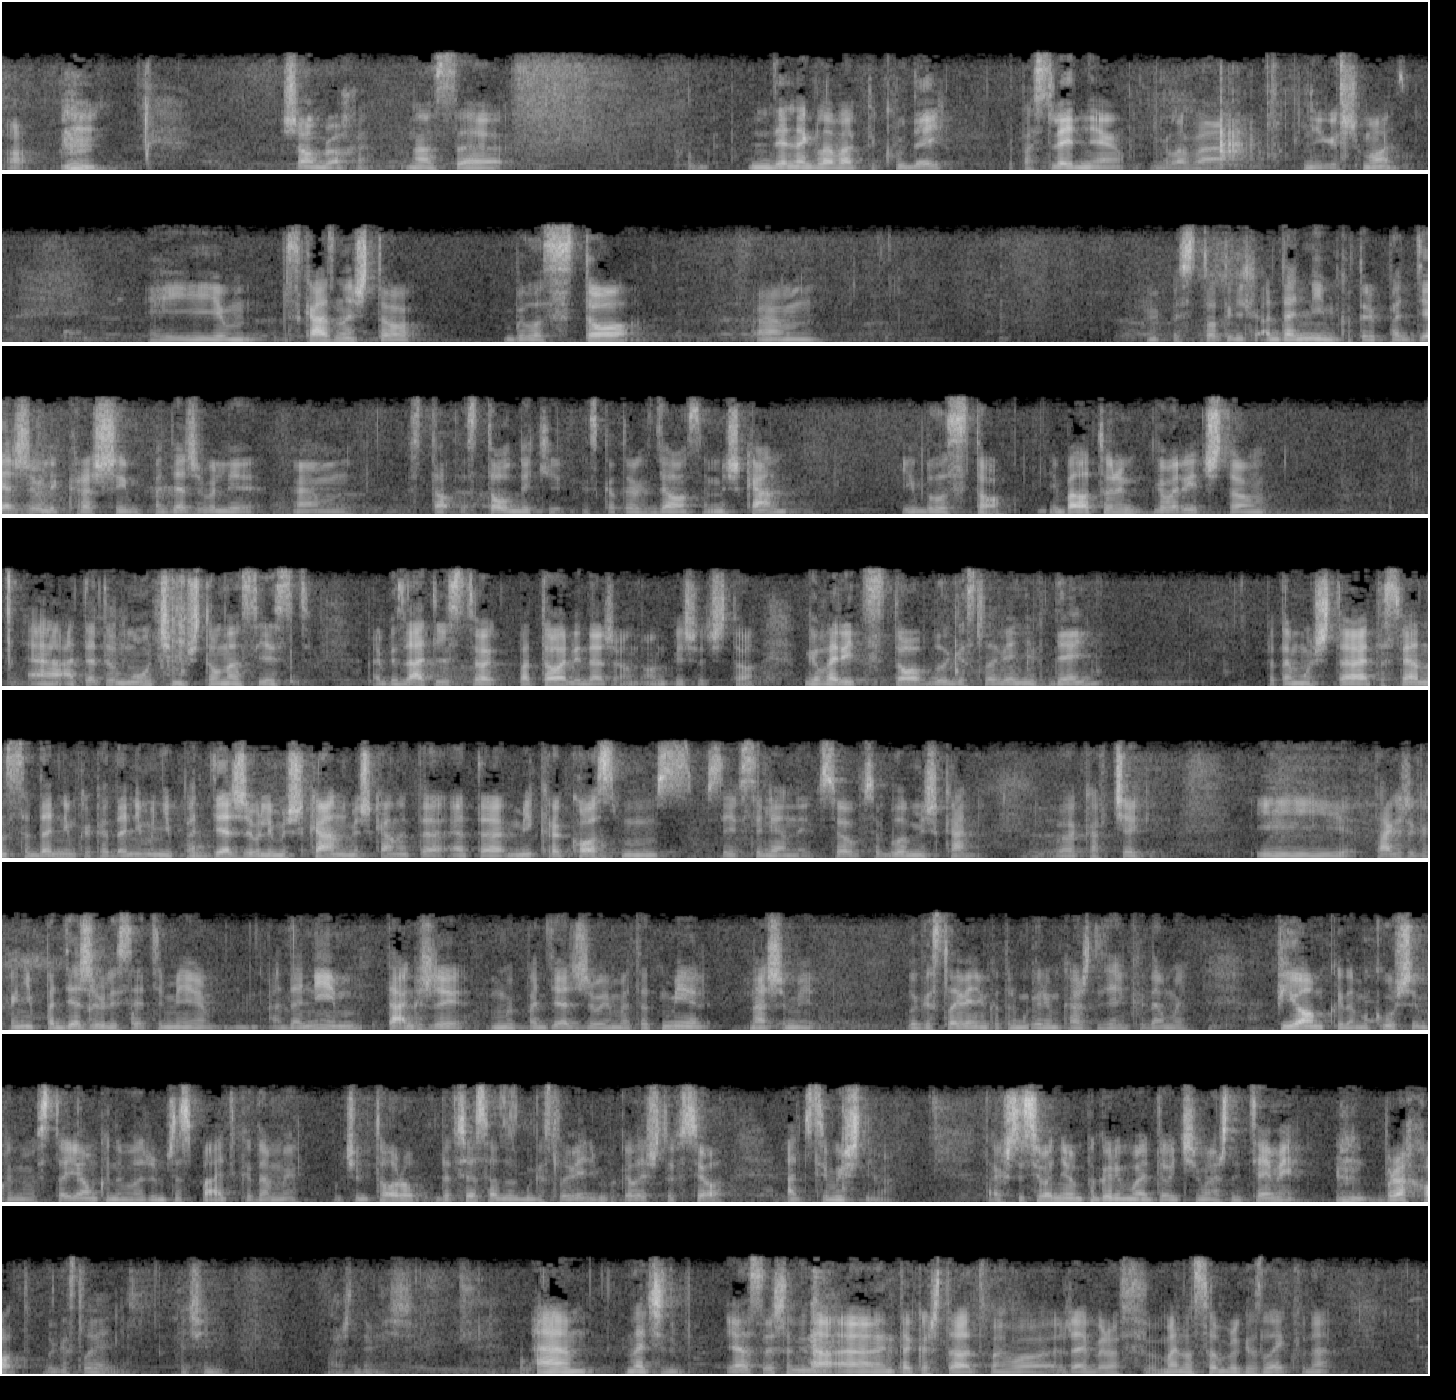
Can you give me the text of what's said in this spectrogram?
О. Шалом Броха. У нас э, недельная глава Пикудей, последняя глава книги Шмот. И сказано, что было 100, эм, 100 таких аданим, которые поддерживали крашим, поддерживали эм, столбики, из которых сделался мешкан. Их было 100. И Балатурин говорит, что от этого мы учим, что у нас есть обязательство по Торе, даже он, он пишет, что говорить 100 благословений в день, потому что это связано с Аданим, как Аданим они поддерживали Мешкан. Мешкан это, это микрокосмос всей Вселенной, все, все было в Мешкане, в Ковчеге. И так же, как они поддерживали с этими Аданим, также мы поддерживаем этот мир нашими благословениями, которые мы говорим каждый день, когда мы пьем, когда мы кушаем, когда мы встаем, когда мы ложимся спать, когда мы учим Тору. Это все связано с благословением, показать, что все от Всевышнего. Так что сегодня мы поговорим о этой очень важной теме. Брахот, благословение. Очень важная вещь. Um, значит, я слышал недавно, uh, только что от моего жайбера Мэна Соберга из Лейквуда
